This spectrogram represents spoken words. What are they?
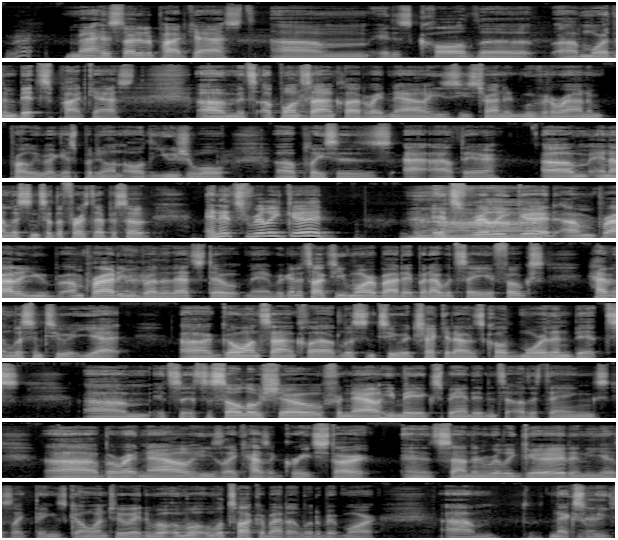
Right. Matt has started a podcast. Um, it is called the uh, More Than Bits podcast. Um, it's up on SoundCloud right now. He's he's trying to move it around and probably I guess put it on all the usual uh, places uh, out there. Um, and I listened to the first episode, and it's really good. It's really good. I'm proud of you. I'm proud of you, brother. That's dope, man. We're gonna talk to you more about it, but I would say if folks haven't listened to it yet, uh, go on SoundCloud, listen to it, check it out. It's called More Than Bits. Um, it's a, it's a solo show for now. He may expand it into other things, uh, but right now he's like has a great start and it's sounding really good, and he has like things going to it. And we'll we'll, we'll talk about it a little bit more um, next week,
